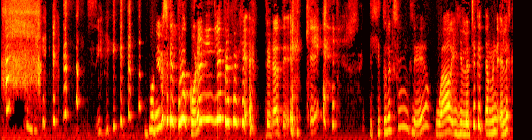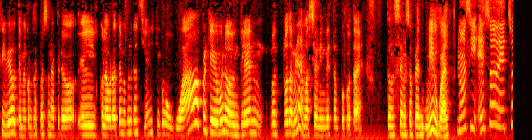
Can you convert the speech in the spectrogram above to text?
Sí. porque yo pensé que el puro coro en inglés, pero fue que, espérate, ¿qué? Dije, ¿tú lo que es en inglés? Wow, y el hecho que también él escribió también con otras personas, pero él colaboró también con la canción, y que como, wow, porque bueno, inglés no, no domina demasiado el inglés tampoco, Tae. Entonces me sorprendí igual. No, sí, eso de hecho,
